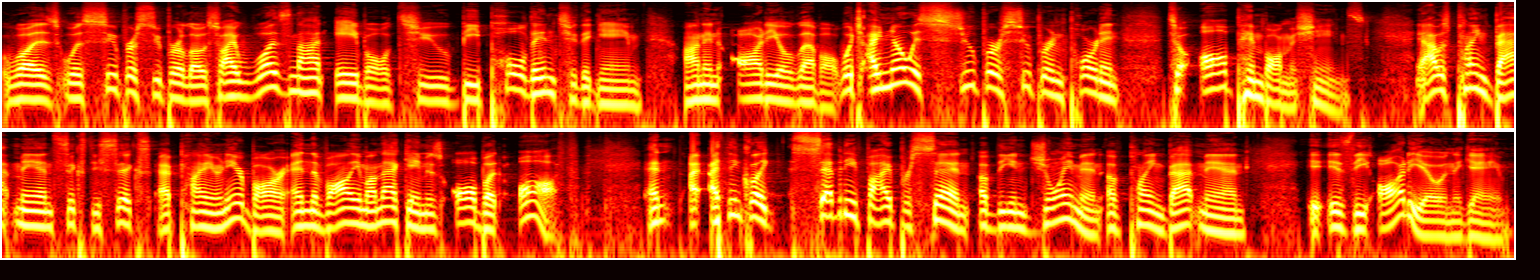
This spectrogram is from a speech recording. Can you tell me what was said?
was was super super low so I was not able to be pulled into the game on an audio level which I know is super super important to all pinball machines. I was playing Batman 66 at Pioneer Bar and the volume on that game is all but off. And I, I think like 75% of the enjoyment of playing Batman is the audio in the game.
